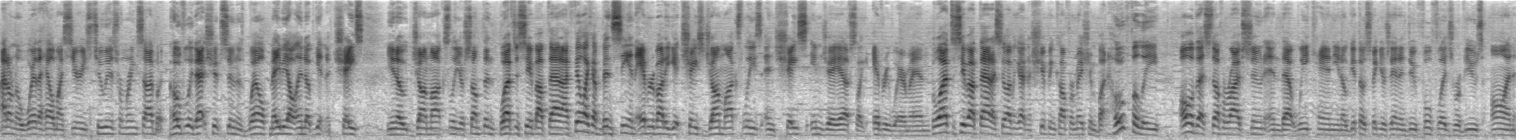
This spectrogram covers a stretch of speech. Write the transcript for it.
I don't know where the hell my Series 2 is from ringside, but hopefully that ships soon as well. Maybe I'll end up getting a chase you know, Jon Moxley or something. We'll have to see about that. I feel like I've been seeing everybody get Chase Jon Moxley's and Chase MJF's like everywhere, man. We'll have to see about that. I still haven't gotten a shipping confirmation, but hopefully all of that stuff arrives soon and that we can, you know, get those figures in and do full-fledged reviews on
